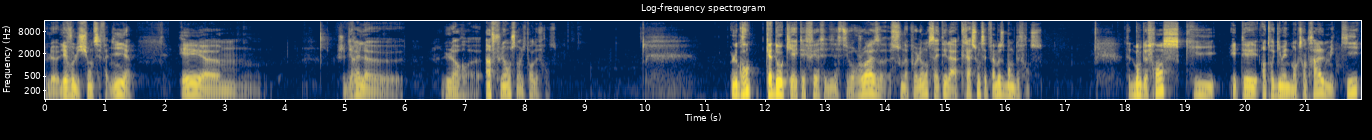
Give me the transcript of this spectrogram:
l'évolution de ces familles et, euh, je dirais, le, leur influence dans l'histoire de France. Le grand cadeau qui a été fait à ces dynasties bourgeoises sous Napoléon, ça a été la création de cette fameuse Banque de France. Cette Banque de France qui était entre guillemets une banque centrale, mais qui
